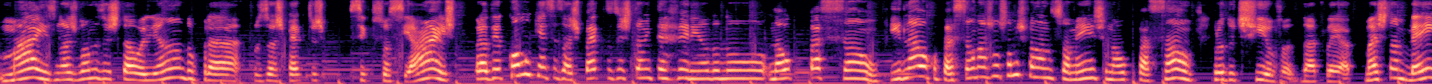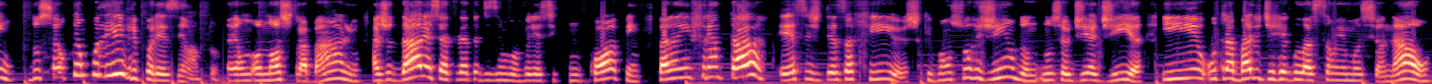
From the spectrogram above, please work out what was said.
Mas nós vamos estar olhando para os aspectos psicossociais para ver como que esses aspectos estão interferindo no, na ocupação. E na ocupação, nós não estamos falando somente na ocupação produtiva do atleta, mas também do seu tempo livre, por exemplo. É o, o nosso trabalho ajudar esse atleta a desenvolver esse um coping para enfrentar esses desafios que vão surgindo no seu dia a dia. E o trabalho de regulação emocional,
